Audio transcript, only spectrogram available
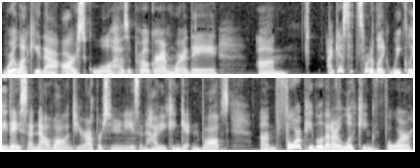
We're lucky that our school has a program where they um, I guess it's sort of like weekly, they send out volunteer opportunities and how you can get involved um, for people that are looking for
